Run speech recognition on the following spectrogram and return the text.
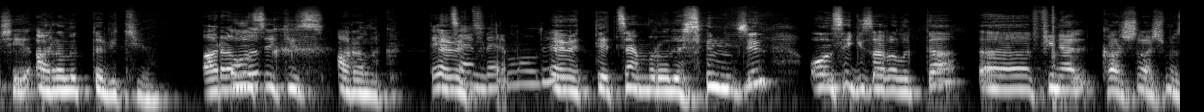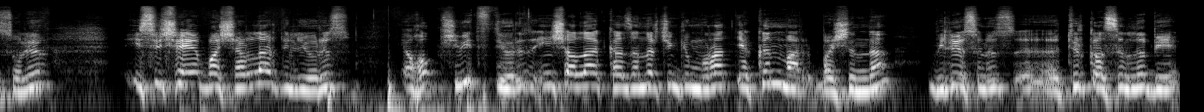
şey Aralık'ta bitiyor. Aralık. 18 Aralık. December evet. mi oluyor? Evet, December oluyor senin için. 18 Aralık'ta e, final karşılaşması oluyor. İsviçre'ye başarılar diliyoruz. E, hop Schwitz diyoruz. İnşallah kazanır çünkü Murat Yakın var başında. Biliyorsunuz e, Türk asıllı bir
